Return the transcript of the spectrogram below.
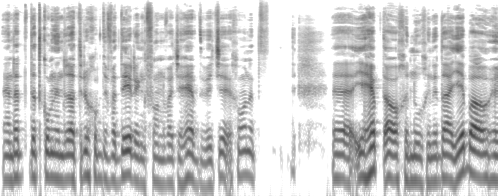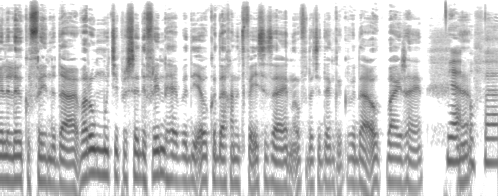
En dat, dat komt inderdaad terug op de waardering van wat je hebt, weet je. Gewoon het... eh, je hebt al genoeg, inderdaad. Je hebt al hele leuke vrienden daar. Waarom moet je per se de vrienden hebben die elke dag aan het feesten zijn? Of dat je denkt, ik wil daar ook bij zijn. ja, Ja. of... eh,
